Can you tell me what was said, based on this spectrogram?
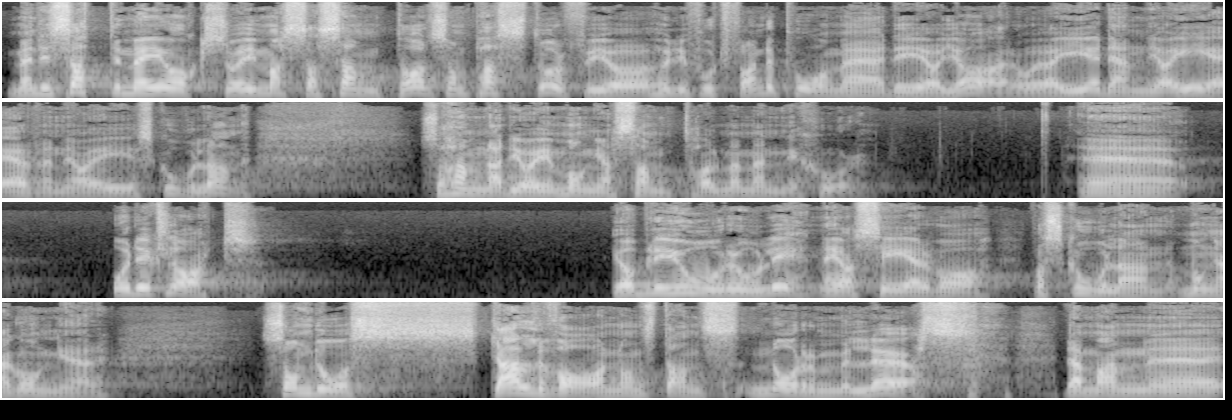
Men det satte mig också i massa samtal som pastor, för jag höll ju fortfarande på med det jag gör och jag är den jag är även när jag är i skolan. Så hamnade jag i många samtal med människor. Eh, och det är klart, jag blir orolig när jag ser vad, vad skolan många gånger, som då skall vara någonstans normlös, där man eh,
